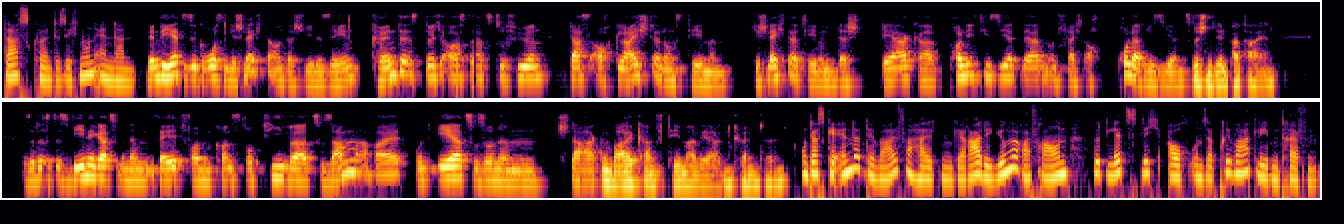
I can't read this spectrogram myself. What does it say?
Das könnte sich nun ändern. Wenn wir jetzt diese großen Geschlechterunterschiede sehen, könnte es durchaus dazu führen, dass auch Gleichstellungsthemen, Geschlechterthemen wieder stärker politisiert werden und vielleicht auch polarisieren zwischen den Parteien. Also dass das weniger zu einem Feld von konstruktiver Zusammenarbeit und eher zu so einem starken Wahlkampfthema werden könnte. Und das geänderte Wahlverhalten gerade jüngerer Frauen wird letztlich auch unser Privatleben treffen.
